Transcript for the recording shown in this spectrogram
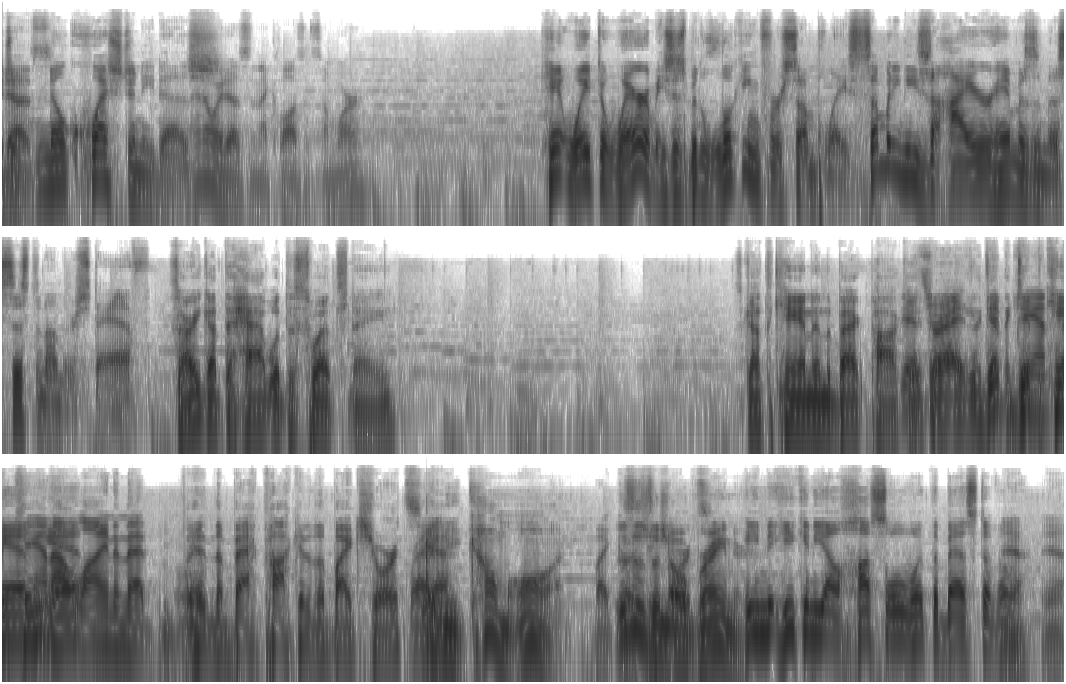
question. does. No question he does. I know he does in that closet somewhere. Can't wait to wear him. He's just been looking for someplace. Somebody needs to hire him as an assistant on their staff. Sorry, got the hat with the sweat stain. It's got the can in the back pocket. That's right. you They dip- got the can, dip can, the can yeah. outline in that in the back pocket of the bike shorts. I Yeah. mean, come on. Bike this is a shorts. no-brainer. He he can yell hustle with the best of them. yeah, yeah.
